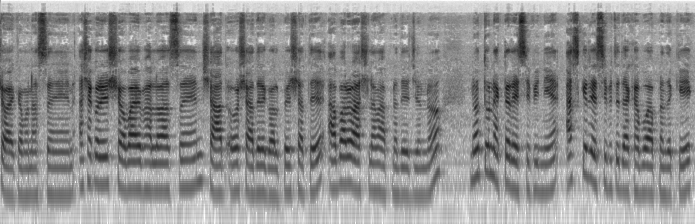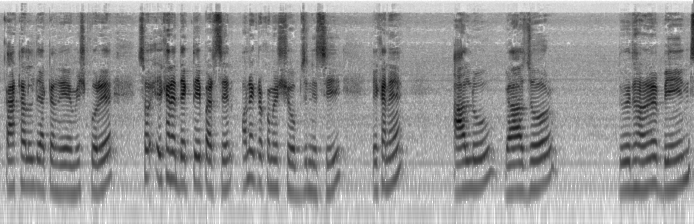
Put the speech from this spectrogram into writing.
সবাই কেমন আছেন? আশা করি সবাই ভালো আছেন। স্বাদ ও স্বাদের গল্পের সাথে আবারও আসলাম আপনাদের জন্য নতুন একটা রেসিপি নিয়ে। আজকের রেসিপিতে দেখাবো আপনাদেরকে কাঁঠাল দিয়ে একটা নিরামিষ করে। সো এখানে দেখতেই পারছেন, অনেক রকমের সবজি নিছি এখানে আলু, গাজর, দুই ধরনের বিনস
